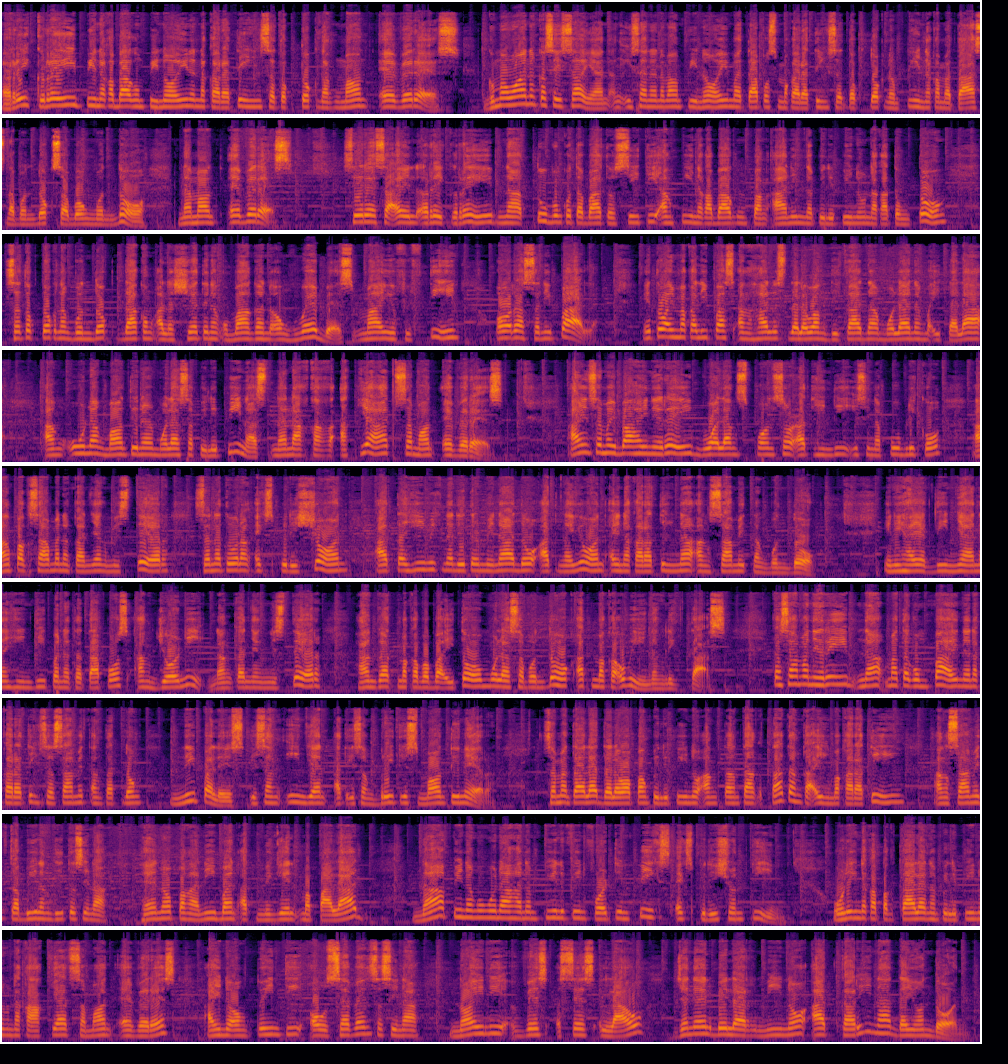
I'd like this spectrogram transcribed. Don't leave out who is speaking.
Speaker 1: Rick Ray, pinakabagong Pinoy na nakarating sa tuktok ng Mount Everest. Gumawa ng kasaysayan ang isa na namang Pinoy matapos makarating sa tuktok ng pinakamataas na bundok sa buong mundo na Mount Everest. Si Resael Rick Ray na tubong Cotabato City ang pinakabagong pang-anim na Pilipinong nakatungtong sa tuktok ng bundok dakong alas 7 ng umaga noong Huwebes, Mayo 15, oras sa Nepal. Ito ay makalipas ang halos dalawang dekada mula nang maitala ang unang mountaineer mula sa Pilipinas na nakakaakyat sa Mount Everest. Ayon sa may bahay ni Ray, walang sponsor at hindi isinapubliko ang pagsama ng kanyang mister sa naturang ekspedisyon at tahimik na determinado at ngayon ay nakarating na ang summit ng bundok. Inihayag din niya na hindi pa natatapos ang journey ng kanyang mister hanggat makababa ito mula sa bundok at makauwi ng ligtas. Kasama ni Ray na matagumpay na nakarating sa summit ang tatlong Nepalese, isang Indian at isang British mountaineer. Samantala, dalawa pang Pilipino ang tatangkaing makarating ang summit kabilang dito sina Heno Panganiban at Miguel Mapalad na pinangungunahan ng Philippine 14 Peaks Expedition Team. Huling nakapagtala ng Pilipinong nakaakyat sa Mount Everest ay noong 2007 sa sina Noily Veseslao, Janelle Bellarmino at Karina Dayondon.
